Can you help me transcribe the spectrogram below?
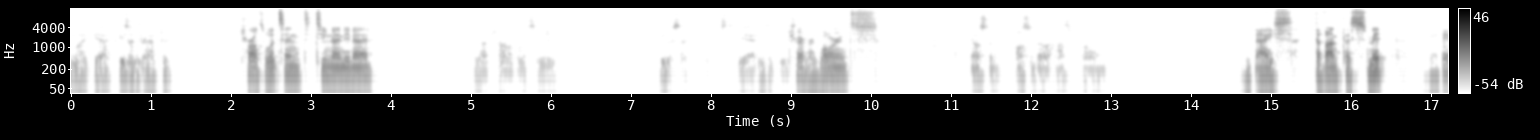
I'm like, yeah, he's undrafted. Charles Woodson to 299. Not Charles Woodson. Dude. He was such a beast. Yeah, he's a beast. Trevor Lawrence. He also also built a hospital. Nice. Devonta Smith. Yeah.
